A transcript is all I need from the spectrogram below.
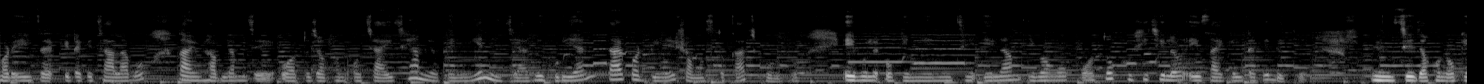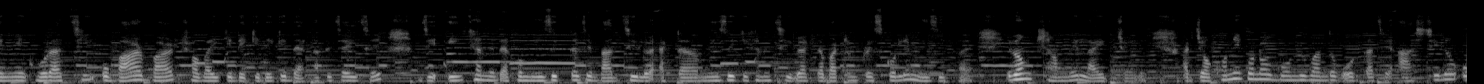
ঘরে এই এটাকে চালাবো। তো আমি ভাবলাম যে ও অত যখন ও চাইছে আমি ওকে নিয়ে নিচে আগে ঘুরিয়ে আনি, তারপর দিনের সমস্ত কাজ করব। এই বলে ওকে নিয়ে নিচে এলাম এবং ও কত খুশি ছিল এই সাইকেলটাকে দেখে। নিচে যখন ওকে নিয়ে ঘোরাচ্ছি, ও বারবার সবাইকে ডেকে ডেকে দেখাতে চাইছে যে, এইখানে দেখো মিউজিকটা যে বাজছিল, একটা মিউজিক এখানে ছিল, একটা বাটন প্রেস করলে মিউজিক হয় এবং সামনে লাইট জ্বলে আর যখনই কোনো বন্ধু বান্ধব ওর কাছে আসছিল, ও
